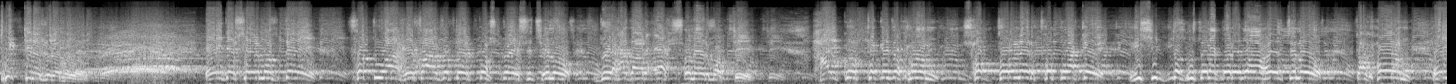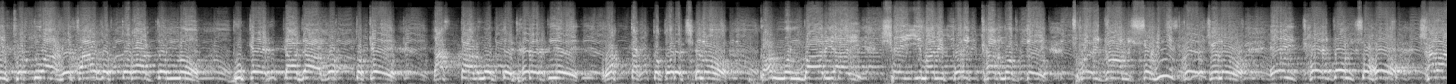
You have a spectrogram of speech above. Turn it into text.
ঠিক কিনা জুড়ে বলেন এই দেশের মধ্যে ফতুয়া হেফাজতের প্রশ্ন এসেছিল দুই হাজার এক সনের মধ্যে। হাইকোর্ট থেকে যখন সব ধরনের ফতুয়াকে নিষিদ্ধ ঘোষণা করে দেওয়া হয়েছিল, তখন এই ফতুয়া হেফাজত করার জন্য বুকের তাজা রক্তকে রাস্তার মধ্যে ঢেলে দিয়ে রক্তাক্ত করেছিল ব্রাহ্মণবাড়িয়ায় সেই ইমানি পরীক্ষার মধ্যে ছয় জন শহীদ হয়েছিল। এই ছয় জন সহ সারা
